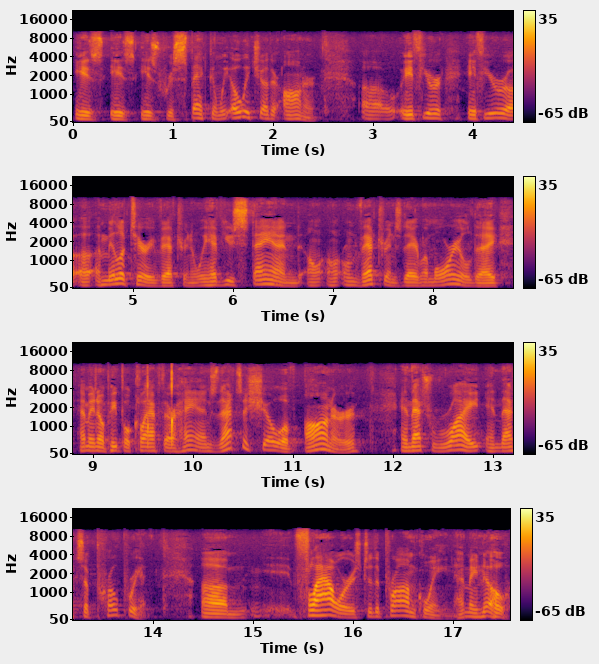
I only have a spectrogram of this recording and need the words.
is, is, is respect, and we owe each other honor. Uh, if you're, if you're a, a, military veteran and we have you stand on, on Veterans Day, Memorial Day, how many know people clap their hands? That's a show of honor, and that's right, and that's appropriate um, flowers to the prom queen. I mean, no,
